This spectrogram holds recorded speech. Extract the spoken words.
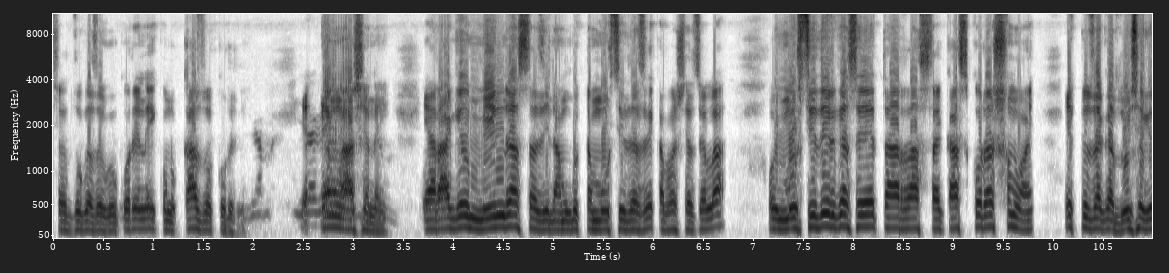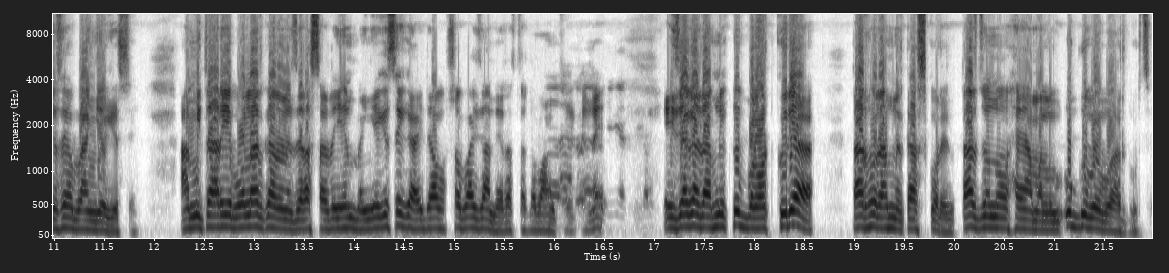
সাথে যোগাযোগও করে নাই, কোনো কাজও করে নাই। এমন আসে নাই। এর আগে মেন রাস্তা যে নাম একটা মসজিদ আছে কাপাসিয়া চলা ওই মসজিদের কাছে তার রাস্তায় কাজ করার সময় একটু জায়গা ধুইসে গেছে, ভাঙ্গে গেছে। আমি তার এ বলার কারণে যে রাস্তাটা এখানে ভেঙে গেছে গাড়িটা সবাই জানে রাস্তাটা ভাঙছে এখানে। এই জায়গাটা আপনি একটু ব্রড করিয়া তারপর আপনার কাজ করেন। তার জন্য হ্যাঁ আমার উগ্র ব্যবহার করছে।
